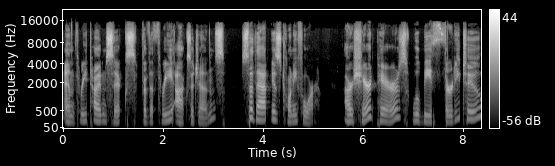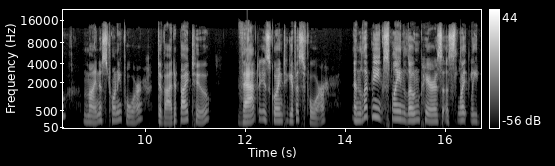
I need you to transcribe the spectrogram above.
and 3 times 6 for the 3 oxygens, so that is 24. Our shared pairs will be 32 minus 24 divided by 2. That is going to give us 4. And let me explain lone pairs a slightly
